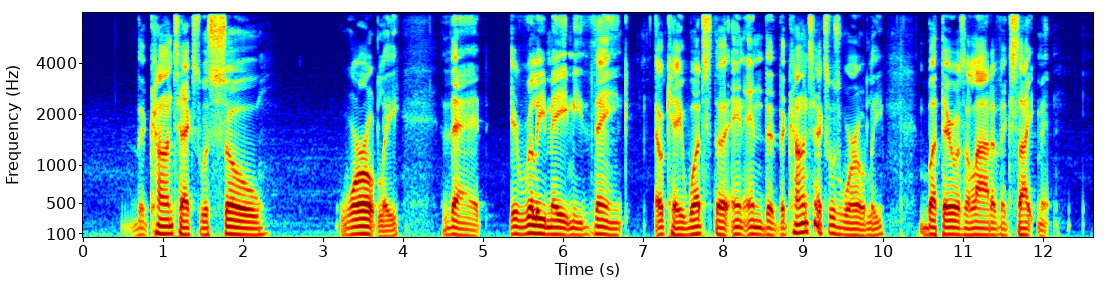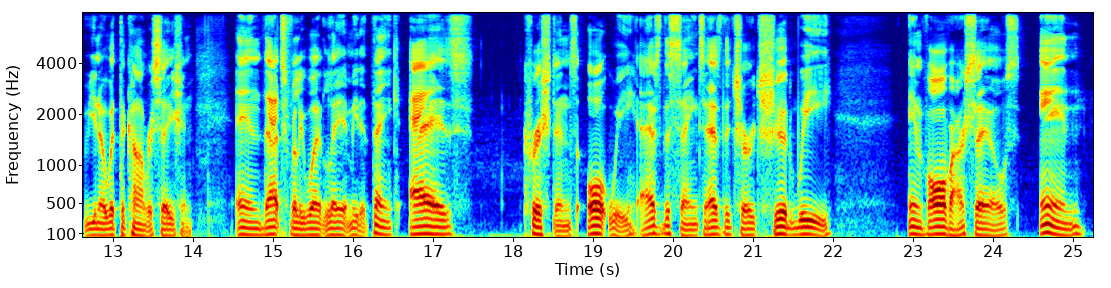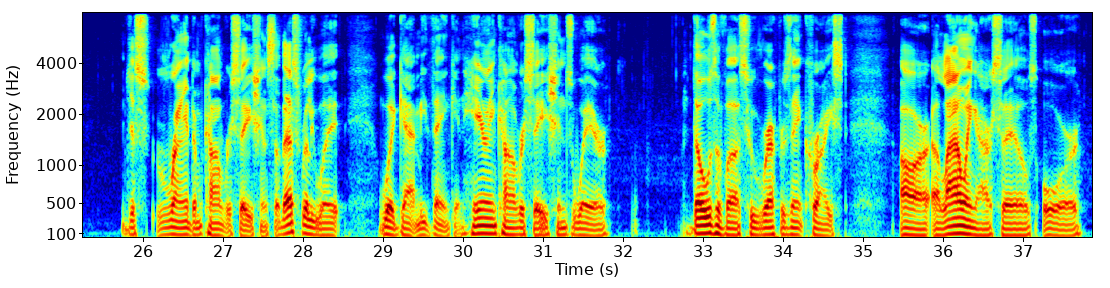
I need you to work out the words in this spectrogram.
the context was so worldly that it really made me think okay what's the and, and the, the context was worldly but there was a lot of excitement you know with the conversation. And that's really what led me to think as christians ought we as the saints as the church should we involve ourselves in just random conversations. So that's really what what got me thinking. Hearing conversations where those of us who represent Christ are allowing ourselves or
